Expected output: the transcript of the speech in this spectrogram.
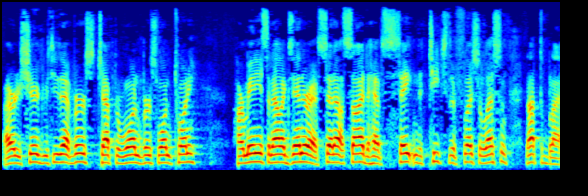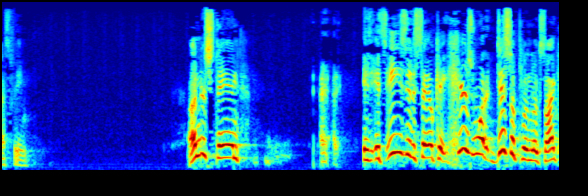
I already shared with you that verse, chapter 1, verse 120. Hymenaeus and Alexander have set outside to have Satan to teach their flesh a lesson, not to blaspheme. Understand, it's easy to say, okay, here's what discipline looks like,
